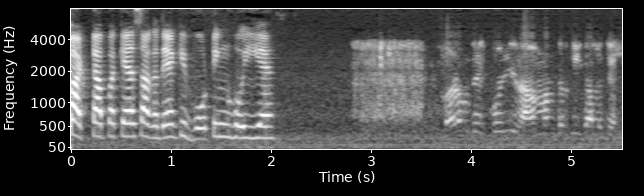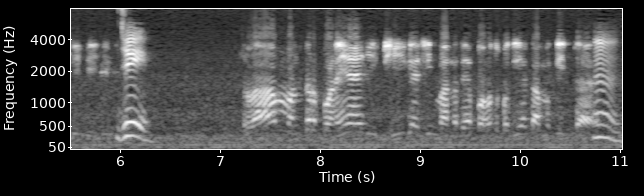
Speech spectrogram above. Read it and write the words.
ਘੱਟ ਆਪਾਂ ਕਹਿ ਸਕਦੇ ਹਾਂ ਕਿ VOTING ਹੋਈ ਹੈ। ਮੈਡਮ ਦੇਖੋ ਜੀ ਰਾਮ ਮੰਦਿਰ ਦੀ ਗੱਲ ਚੱਲੀ ਸੀ ਜੀ। ਜੀ। ਰਾਮ ਮੰਦਿਰ ਬਣਿਆ ਹੈ ਜੀ ਠੀਕ ਹੈ ਜੀ ਮੰਨਦੇ ਆ ਬਹੁਤ ਵਧੀਆ ਕੰਮ ਕੀਤਾ ਹੈ। ਹੂੰ।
